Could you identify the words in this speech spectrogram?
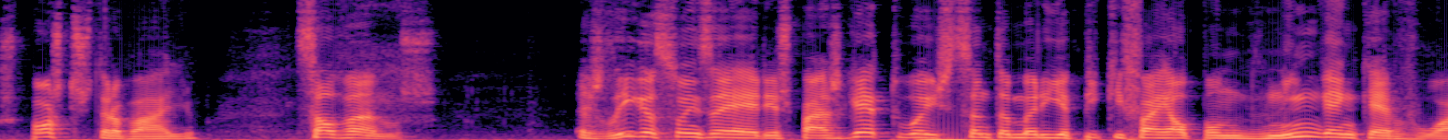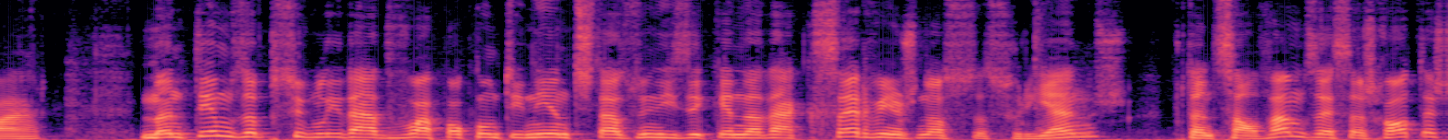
os postos de trabalho, salvamos as ligações aéreas para as gateways de Santa Maria, Pico e Faial, para onde ninguém quer voar, mantemos a possibilidade de voar para o continente, Estados Unidos e Canadá, que servem os nossos açorianos, portanto, salvamos essas rotas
